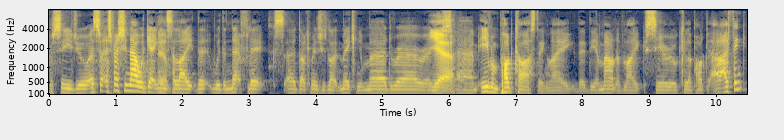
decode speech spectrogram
procedural, especially now we're getting Yeah. into like the, with the Netflix uh, documentaries, like Making a Murderer, and Yeah. um, even podcasting, like the, the amount of like serial killer podcast. I think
